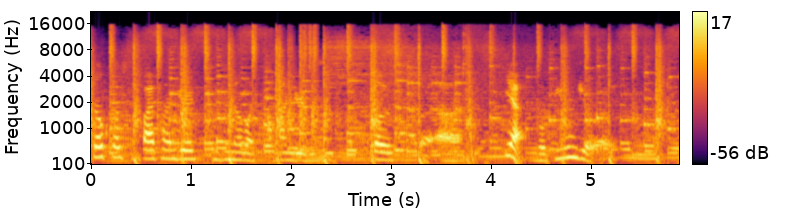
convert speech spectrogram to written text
So close to 500, even though like 100 is close. But uh, yeah, hope you enjoy. it.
